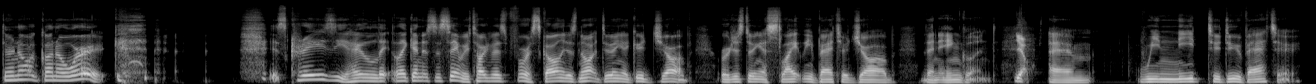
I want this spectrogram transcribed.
they're not going to work. it's crazy how like and it's the same we talked about this before scotland is not doing a good job we're just doing a slightly better job than england yeah um we need to do better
